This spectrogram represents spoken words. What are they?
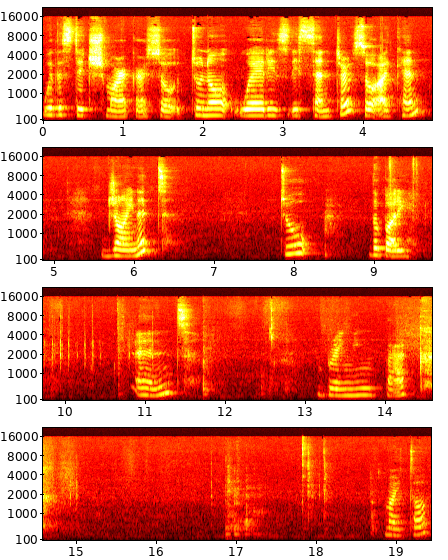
with a stitch marker. So to know where is the center so I can join it to the body and bringing back my top.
